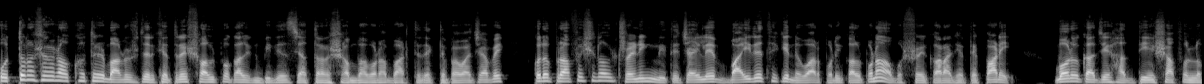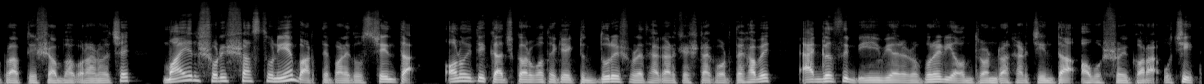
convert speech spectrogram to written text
উত্তরাশারা নক্ষত্রের মানুষদের ক্ষেত্রে স্বল্পকালীন বিদেশ যাত্রার সম্ভাবনা বাড়তে দেখতে পাওয়া যাবে। কোনো প্রফেশনাল ট্রেনিং নিতে চাইলে বাইরে থেকে নেওয়ার পরিকল্পনা অবশ্যই করা যেতে পারে। বড় কাজে হাত দিয়ে সাফল্য প্রাপ্তির সম্ভাবনা রয়েছে। মায়ের শরীর স্বাস্থ্য নিয়ে বাড়তে পারে দুশ্চিন্তা। অনৈতিক কাজকর্ম থেকে একটু দূরে সরে থাকার চেষ্টা করতে হবে। অ্যাগ্রেসিভ বিহেভিয়ারের উপরে নিয়ন্ত্রণ রাখার চিন্তা অবশ্যই করা উচিত।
